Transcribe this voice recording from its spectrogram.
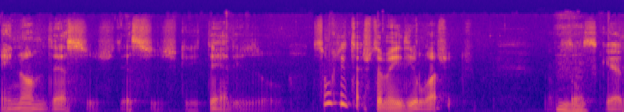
em nome desses, desses critérios, são critérios também ideológicos. Não são uhum. sequer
